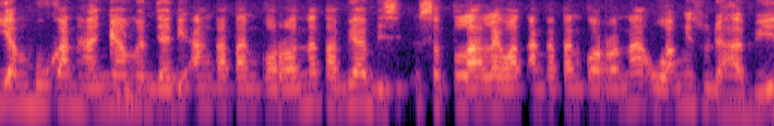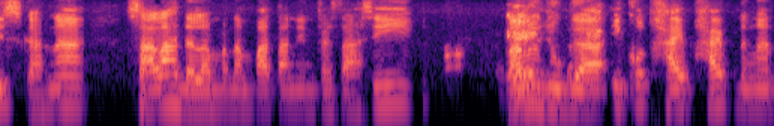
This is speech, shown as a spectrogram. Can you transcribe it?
yang bukan hanya menjadi angkatan corona tapi habis setelah lewat angkatan corona uangnya sudah habis karena salah dalam penempatan investasi, lalu juga ikut hype-hype dengan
